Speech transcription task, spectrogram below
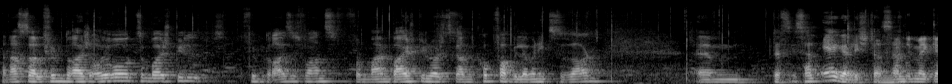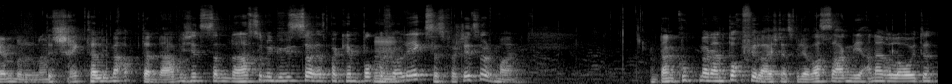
Dann hast du halt 35 Euro zum Beispiel, 35 waren es, von meinem Beispiel, was ich jetzt gerade im Kopf habe, will aber nichts zu sagen. Ähm, das ist halt ärgerlich dann. Das ist ne? halt immer Gamble, ne? Das schreckt halt immer ab. Dann da habe ich jetzt dann, da hast du eine gewisse Zeit erstmal keinen Bock auf Early Access. Verstehst du, was ich meine? Und dann guckt man dann doch vielleicht erst wieder, was sagen die anderen Leute.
